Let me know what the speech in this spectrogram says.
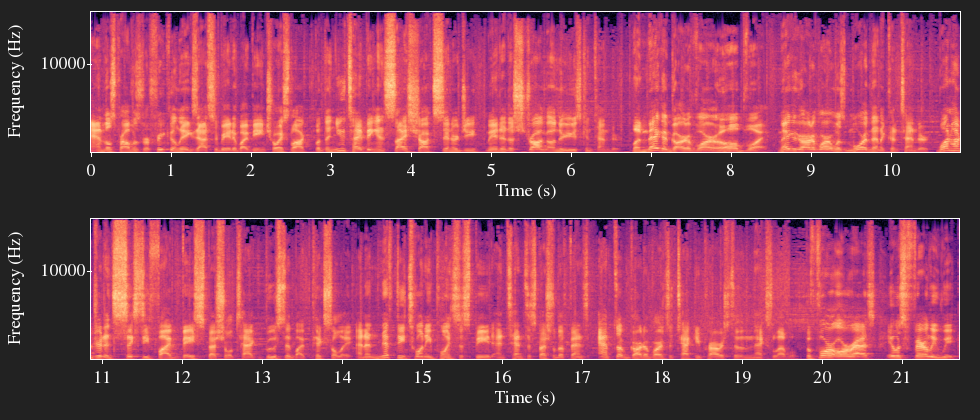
and those problems were frequently exacerbated by being choice locked, but the new typing and Psyshock synergy made it a strong underused contender. But Mega Gardevoir, oh boy. Mega Gardevoir was more than a contender. 165 base special attack boosted by Pixel And a nifty 20 points to speed and 10 to special defense amped up Gardevoir's attacking prowess to the next level. Before ORAS, it was fairly weak,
